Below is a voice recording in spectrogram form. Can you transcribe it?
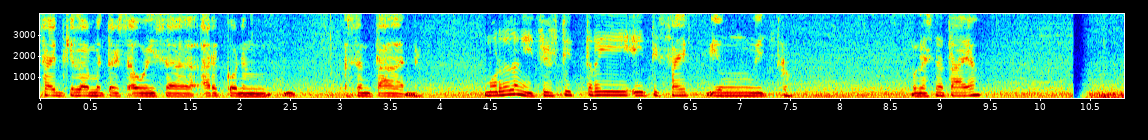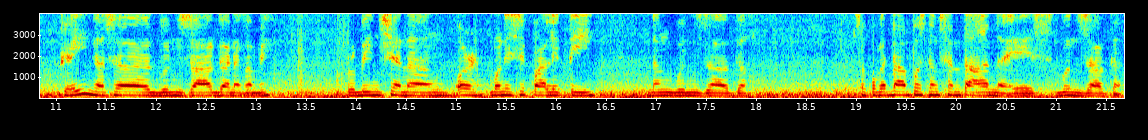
5 kilometers away sa arko ng Santa Ana. Mura lang eh, 53.85 yung litro. Bagas na tayo. Okay, nasa Gonzaga na kami. Probinsya ng, or municipality ng Gonzaga. So pagkatapos ng Santa Ana is Gonzaga.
